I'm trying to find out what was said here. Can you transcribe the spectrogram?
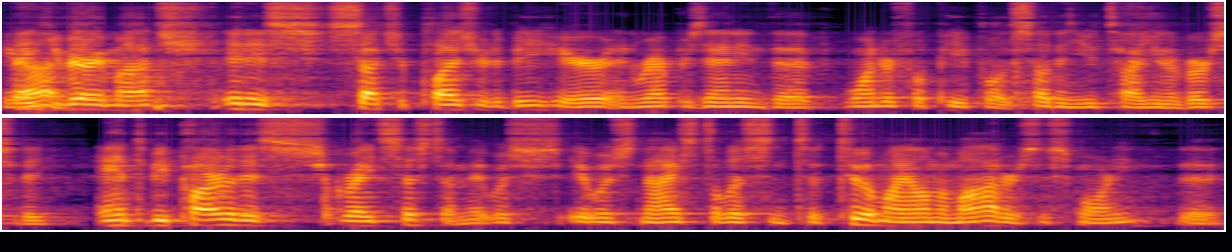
Thank you very much. It is such a pleasure to be here and representing the wonderful people at Southern Utah University and to be part of this great system. It was it was nice to listen to two of my alma maters this morning, the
